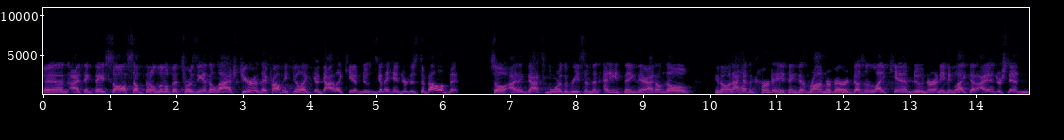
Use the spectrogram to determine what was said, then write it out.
And I think they saw something a little bit towards the end of last year, and they probably feel like a guy like Cam Newton's going to hinder his development. So I think that's more the reason than anything there. I don't know, you know, and I haven't heard anything that Ron Rivera doesn't like Cam Newton or anything like that. I understand,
